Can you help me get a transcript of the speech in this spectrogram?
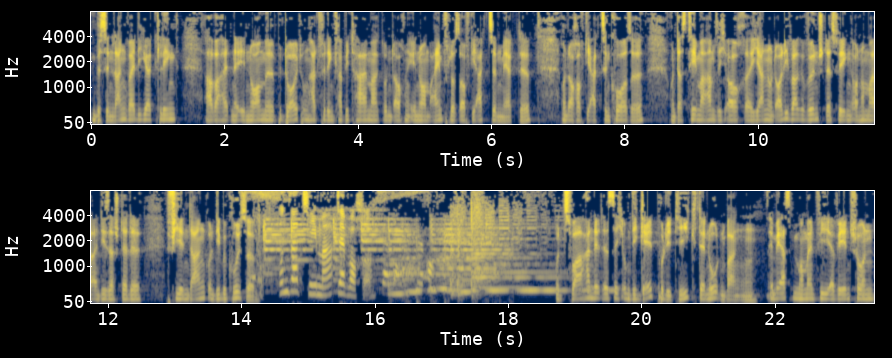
ein bisschen langweiliger klingt, aber halt eine enorme Bedeutung hat für den Kapitalmarkt und auch einen enormen Einfluss auf die Aktienmärkte und auch auf die Aktienkurse. Und das Thema haben sich auch äh, Jan und Oliver gewünscht. Deswegen auch nochmal an dieser Stelle vielen Dank und liebe Grüße. Unser Thema der Woche. Und zwar handelt es sich um die Geldpolitik der Notenbanken. Im ersten Moment, wie erwähnt, schon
